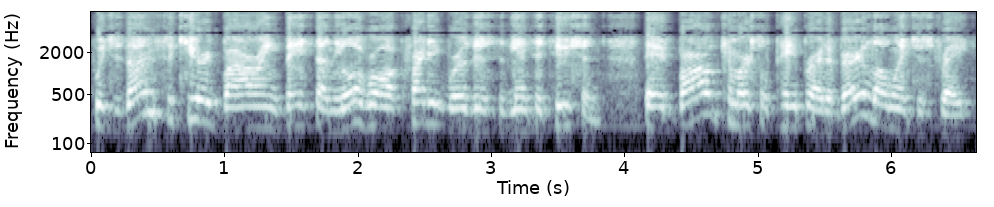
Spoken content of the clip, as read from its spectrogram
which is unsecured borrowing based on the overall credit worthiness of the institution. They had borrowed commercial paper at a very low interest rate,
